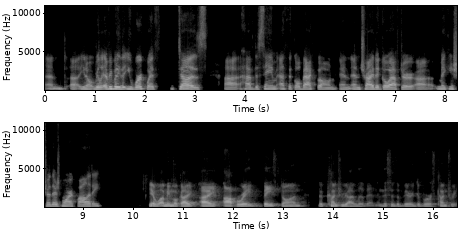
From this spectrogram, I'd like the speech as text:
and uh, you know really everybody that you work with does uh, have the same ethical backbone and, and try to go after uh, making sure there's more equality? Yeah, well, I mean, look, I, I operate based on the country I live in, and this is a very diverse country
